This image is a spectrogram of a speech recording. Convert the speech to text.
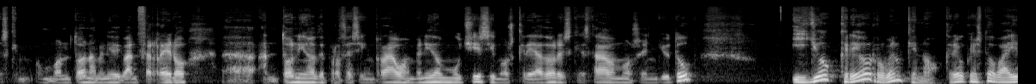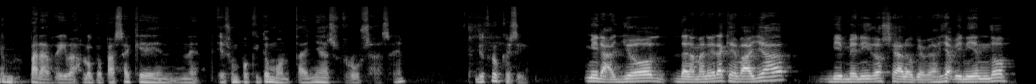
es que un montón, ha venido Iván Ferrero, Antonio de Processing Raw, han venido muchísimos creadores que estábamos en YouTube y yo creo, Rubén, que no. Creo que esto va a ir para arriba. Lo que pasa que es un poquito montañas rusas. ¿eh? Yo creo que sí. Mira, yo de la manera que vaya, bienvenido sea lo que vaya viniendo.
